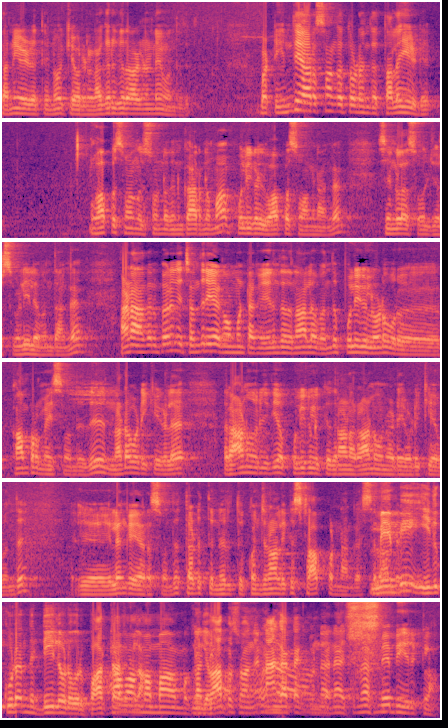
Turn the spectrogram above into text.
தனியெழுத்தை நோக்கி அவர்கள் நகர்கிறார்கள்னே வந்தது. பட் இந்திய அரசாங்கத்தோட இந்த தலையீடு வாபஸ் வாங்க சொன்னதன் காரணமாக புலிகள் வாபஸ் வாங்கினாங்க. சிங்களா சோல்ஜர்ஸ் வெளியில் வந்தாங்க. ஆனால் அதன் பிறகு சந்திரியா கவர்மெண்ட் அங்கே இருந்ததுனால வந்து புலிகளோட ஒரு காம்ப்ரமைஸ் வந்தது. நடவடிக்கைகளை இராணுவ ரீதியாக புலிகளுக்கு எதிரான இராணுவ நடவடிக்கையை வந்து இலங்கை அரசு வந்து தடுத்து நிறுத்து கொஞ்ச நாளைக்கு ஸ்டாப் பண்ணாங்க. மேபி இது கூட அந்த டீலோட ஒரு பார்ட்டா ஆமாம் ஆமாம் நீங்க வாபஸ் வாங்க நாங்க அட்டாக் பண்றோம். மேபி இருக்கலாம்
